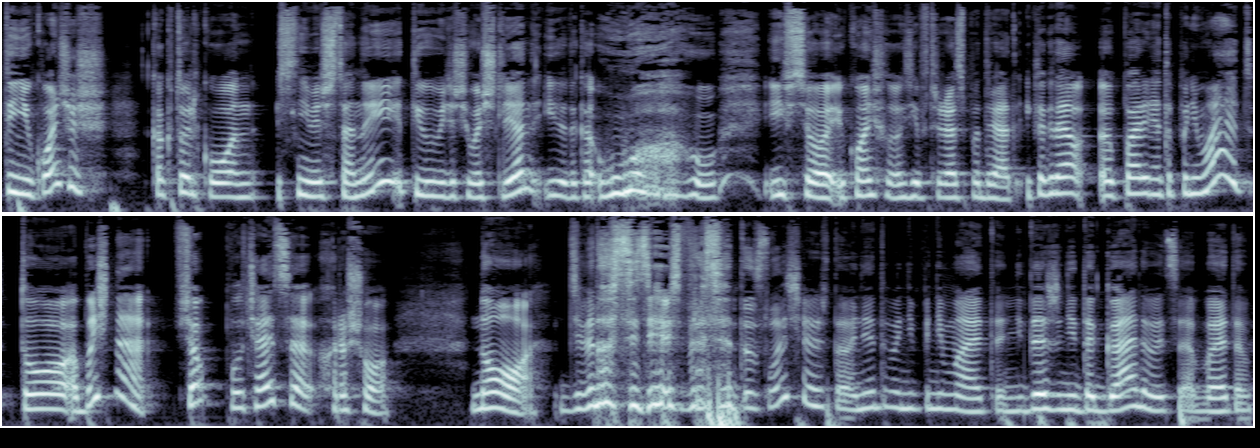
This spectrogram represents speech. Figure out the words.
ты не кончишь, как только он снимет штаны, ты увидишь его член, и ты такая «Вау!» И все, и кончил в три раза подряд. И когда э, парень это понимает, то обычно все получается хорошо. Но 99% случаев, что они этого не понимают, они даже не догадываются об этом.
